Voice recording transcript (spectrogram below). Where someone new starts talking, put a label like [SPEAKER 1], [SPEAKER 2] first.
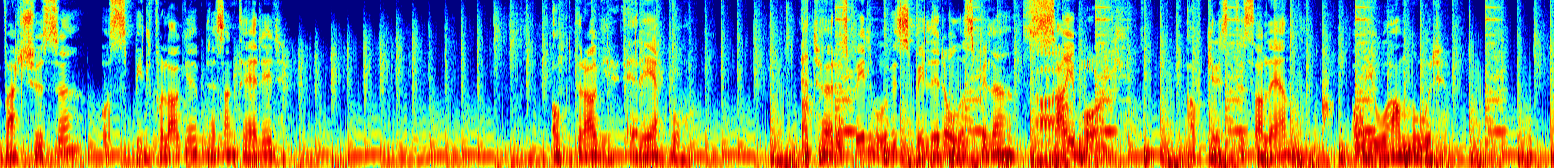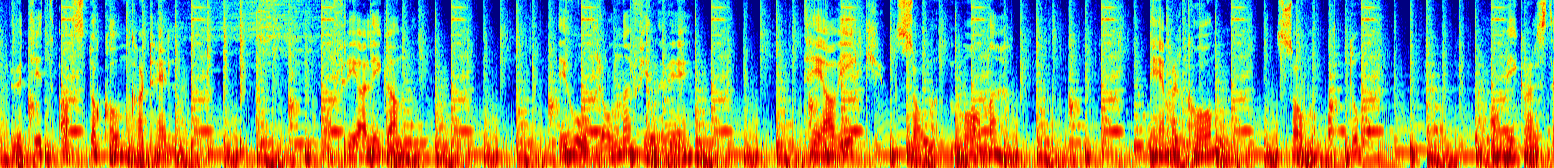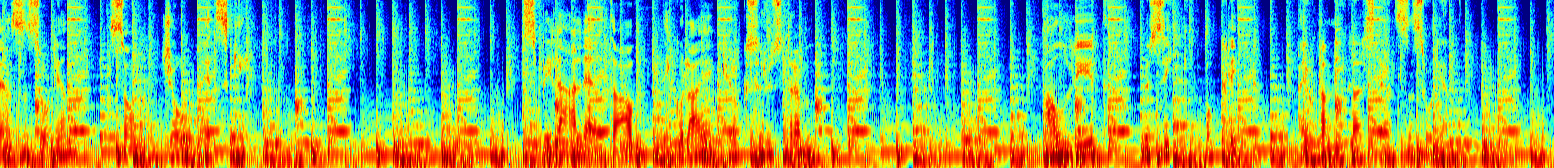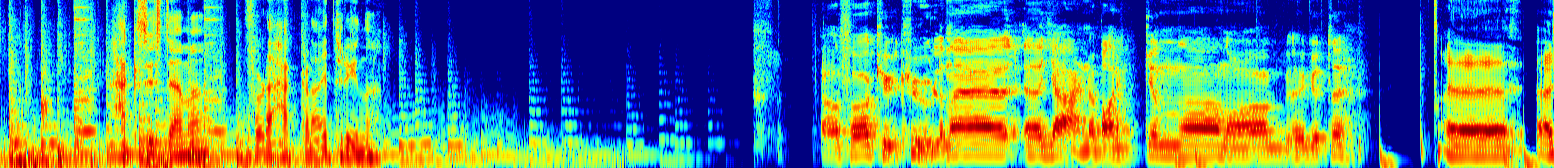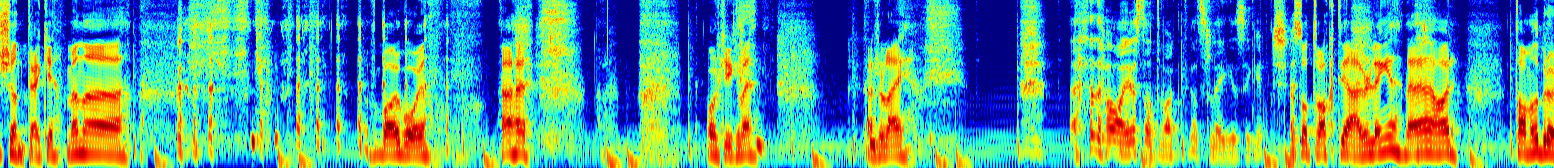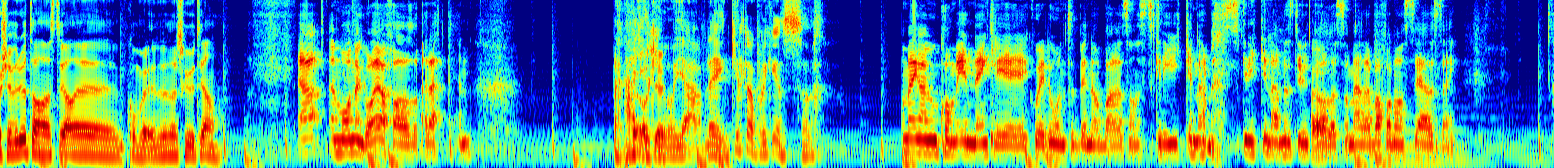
[SPEAKER 1] Vertshuset og spillforlaget presenterer Oppdrag Repo. Et hørespill hvor vi spiller rollespillet Cyborg av Christer Salén og Johan Nord. Utgitt av Stockholm Kartell og Fria Ligaen. I hovedrollene finner vi Thea Vik som Måne. Emil Kohn som Otto. Og Mikael Stensen Solhjell som Joe Petsky. Spillet er ledet av Nikolai Kroksrud Strøm. All lyd, musikk og klipp er gjort av Mikael Stensen Solhjell. Hack systemet før det hacker deg i trynet.
[SPEAKER 2] Ja, Få ku kule ned eh, hjernebarken eh, nå, gutter.
[SPEAKER 3] Eh, det skjønte jeg ikke, men uh, Jeg får bare gå inn. Jeg orker ikke mer. Jeg er så lei.
[SPEAKER 1] Det var jo stått vakt ganske lenge, sikkert.
[SPEAKER 3] Jeg har stått vakt jævlig lenge. Det det jeg har. Ta med noen brødskiver ut da, neste gang jeg kommer når jeg skal ut igjen.
[SPEAKER 4] Ja, en måned går iallfall rett inn.
[SPEAKER 1] Det gikk jo jævlig enkelt, da, folkens.
[SPEAKER 4] Og Med en gang hun kommer inn egentlig i korridoren, så begynner hun bare sånn skrike nærmest, skrike nærmest uttale som er bare for å annonsere seg.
